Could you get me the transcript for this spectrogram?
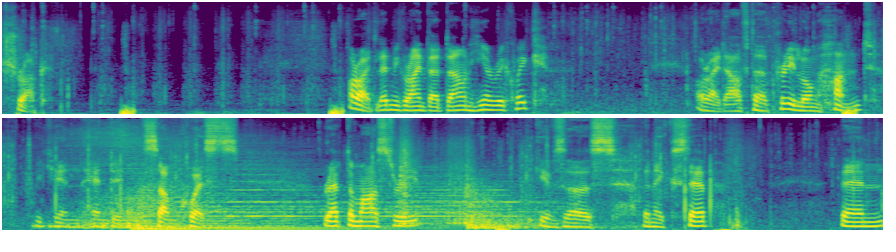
Shrug. Alright, let me grind that down here real quick. Alright, after a pretty long hunt, we can hand in some quests. Raptor Mastery gives us the next step. Then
